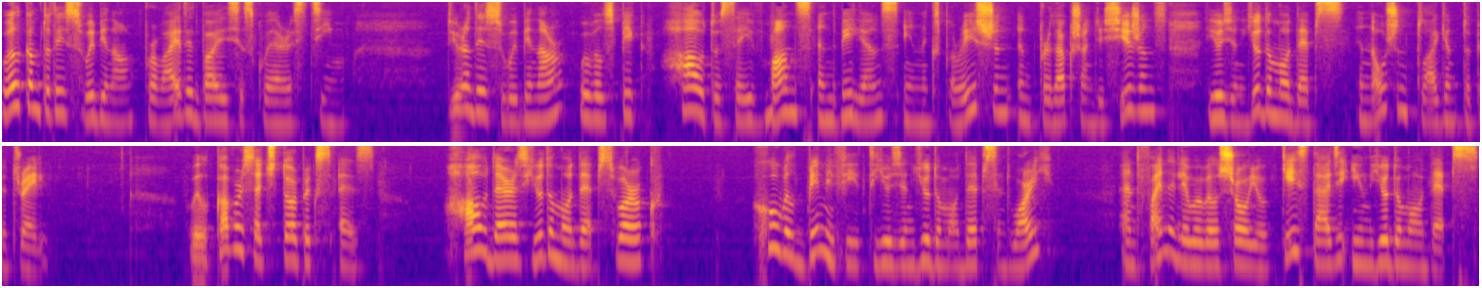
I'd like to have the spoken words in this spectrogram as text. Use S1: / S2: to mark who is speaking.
S1: Welcome to this webinar provided by Seisquare's team. During this webinar, we will speak how to save months and millions in exploration and production decisions using Udomore Depths, an Ocean plugin to Petrel. We'll cover such topics as how does Udomore Depths work, who will benefit using Udomore Depths and why, and finally we will show you case study in Udomore Depths.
